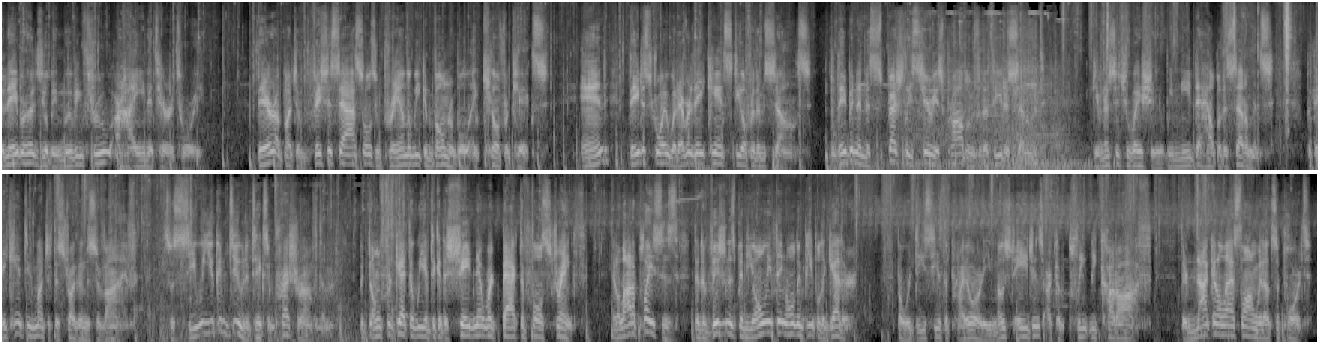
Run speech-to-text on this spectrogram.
The neighborhoods you'll be moving through are hyena territory. They're a bunch of vicious assholes who prey on the weak and vulnerable and kill for kicks. And they destroy whatever they can't steal for themselves. They've been an especially serious problem for the theater settlement. Given our situation, we need the help of the settlements. But they can't do much if they're struggling to survive. So see what you can do to take some pressure off them. But don't forget that we have to get the Shade Network back to full strength. In a lot of places, the Division has been the only thing holding people together. But where DC is the priority, most agents are completely cut off. They're not gonna last long without support.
